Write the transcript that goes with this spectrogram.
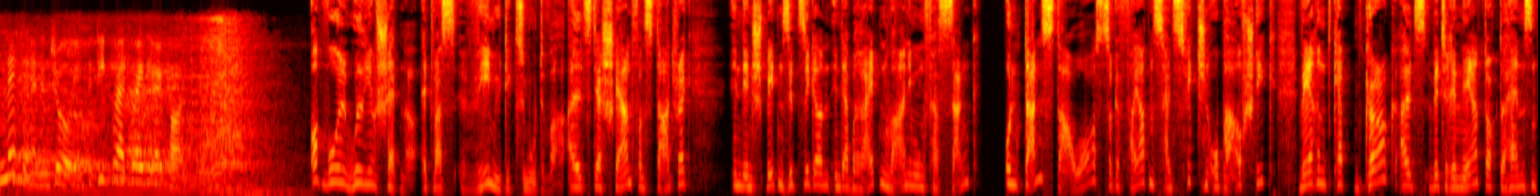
Listen and enjoy the Deep Red Radio Pod. Obwohl William Shatner etwas wehmütig zumute war, als der Stern von Star Trek in den späten 70ern in der breiten Wahrnehmung versank und dann Star Wars zur gefeierten Science-Fiction-Oper aufstieg, während Captain Kirk als Veterinär Dr. Hansen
